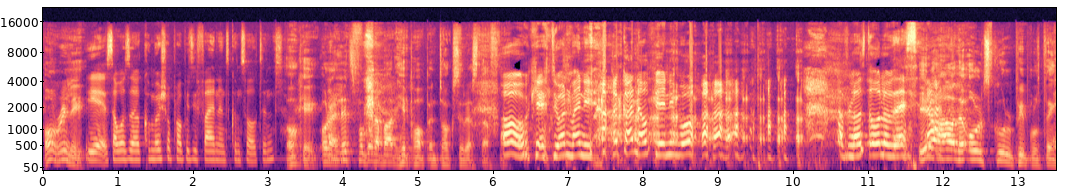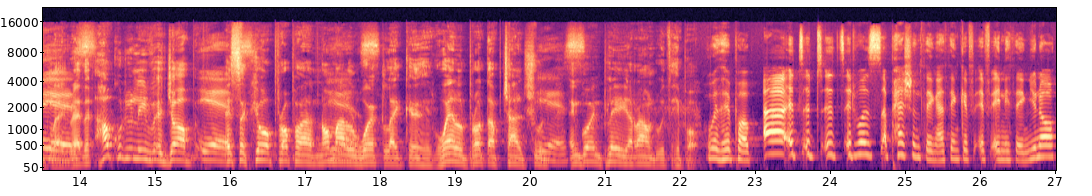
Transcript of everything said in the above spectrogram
Oh, really? Yes, I was a commercial property finance consultant. Okay, all right, let's forget about hip hop and talk serious stuff. Oh, okay. Do you want money? I can't help you anymore. I've lost all of that. You know how the old school people think, like, right? That how could you leave a job, a secure, proper, normal Yes. work like a well brought up child should, Yes. and go and play around with hip hop? With hip hop, uh, it, it, it, it was a passion thing, I think, if, if anything. You know,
